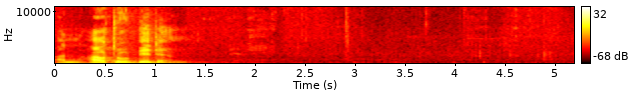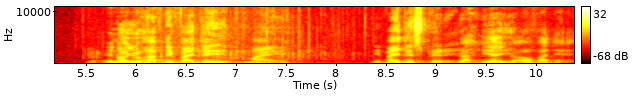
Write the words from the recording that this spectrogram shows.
and how to obey them. You know, you have dividing mind, dividing spirit. You are here, you are over there.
